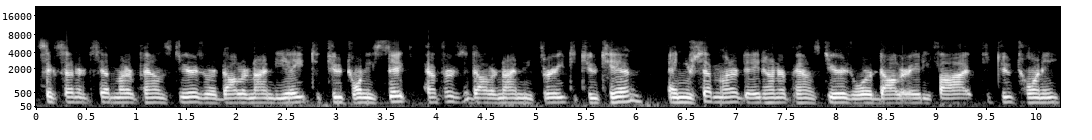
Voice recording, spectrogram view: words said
600, 700 pound steers were $1.98 to 226. Heifers $1.93 to 210 and your 700 to 800 pound steers were $1.85 to 220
